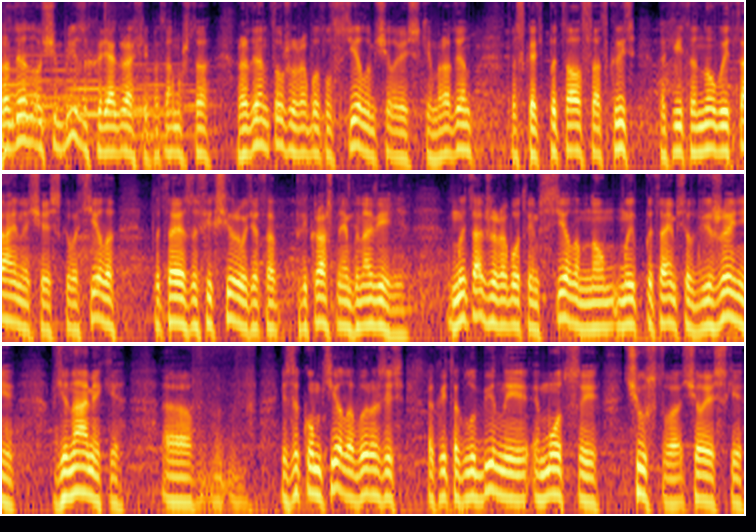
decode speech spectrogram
Роден очень близок к хореографии, потому что Роден тоже работал с телом человеческим. Роден, так сказать, пытался открыть какие-то новые тайны человеческого тела, пытаясь зафиксировать это прекрасное мгновение. Мы также работаем с телом, но мы пытаемся в движении, в динамике, э, языком тела выразить какие-то глубинные эмоции, чувства человеческие.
